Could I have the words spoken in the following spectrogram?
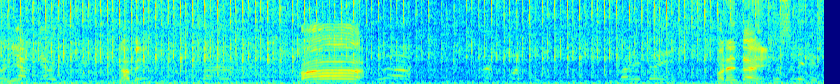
れ何や。鍋。ああバレンタイン。バレンタイン娘です。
